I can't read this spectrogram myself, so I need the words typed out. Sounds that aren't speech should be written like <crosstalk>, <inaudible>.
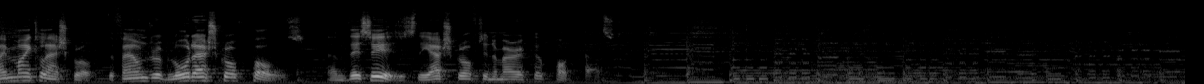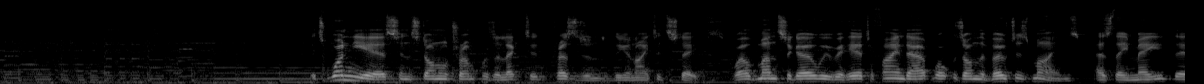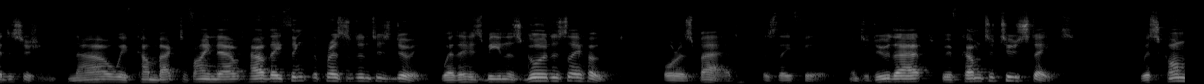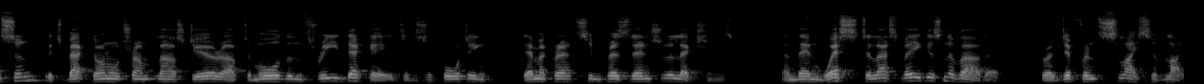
I'm Michael Ashcroft, the founder of Lord Ashcroft Polls, and this is the Ashcroft in America podcast. It's one year since Donald Trump was elected President of the United States. Twelve months ago, we were here to find out what was on the voters' minds as they made their decision. Now we've come back to find out how they think the President is doing, whether he's been as good as they hoped or as bad as they feared. And to do that, we've come to two states Wisconsin, which backed Donald Trump last year after more than three decades of supporting Democrats in presidential elections and then west to Las Vegas, Nevada, for a different slice of life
